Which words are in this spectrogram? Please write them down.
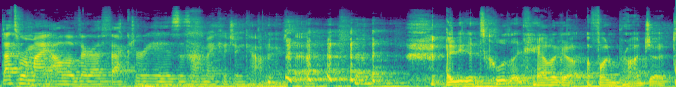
That's where my aloe vera factory is, is on my kitchen counter. So I mean, it's cool to like have like a, a fun project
